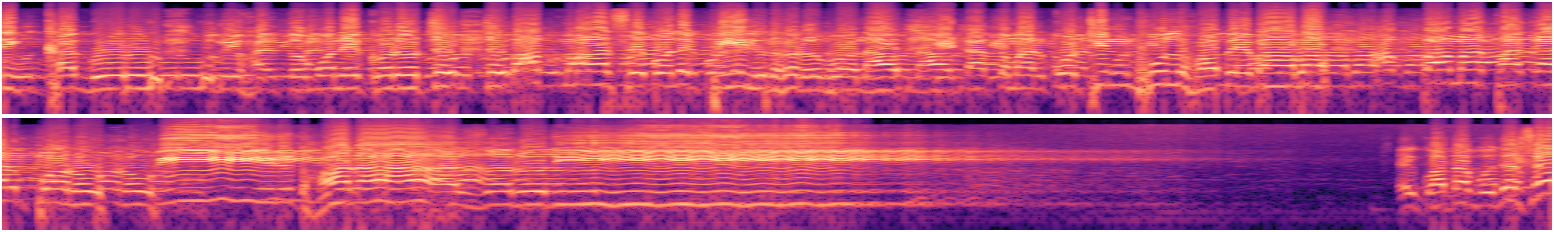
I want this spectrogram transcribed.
দীক্ষা গুরু তুমি হয়তো মনে বাপ মা বলে ধরবো না। এটা তোমার কঠিন ভুল হবে বাবা। আব্বা মা থাকার পরও পীর ধরা জরুরি। এই কথা বুঝেছে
